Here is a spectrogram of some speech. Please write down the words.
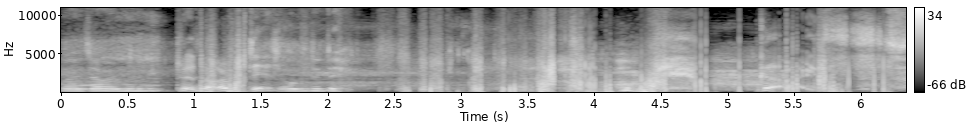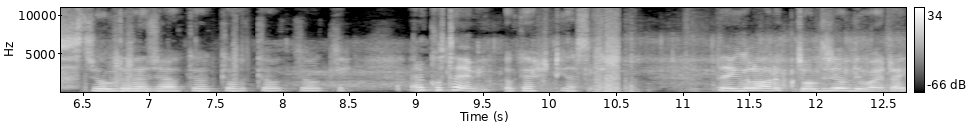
হয়ে যাবে নামতে জলদি দে। ওকে গাইস জলদি হয়ে যাও ওকে ওকে ওকে ওকে ওকে আর কোথায় আমি? ওকে, ঠিক আছে। তো এগুলো অনেক জলদি জলদি হয় তাই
